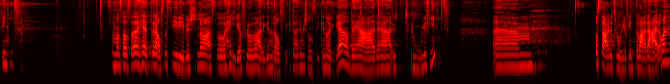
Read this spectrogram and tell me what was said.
Fint. Som han sa, så heter altså Siri Iversen og er så heldig å få lov å være generalsekretær i Misjonskirken Norge. Og det er uh, utrolig fint. Um, og så er det utrolig fint å være her. Og en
